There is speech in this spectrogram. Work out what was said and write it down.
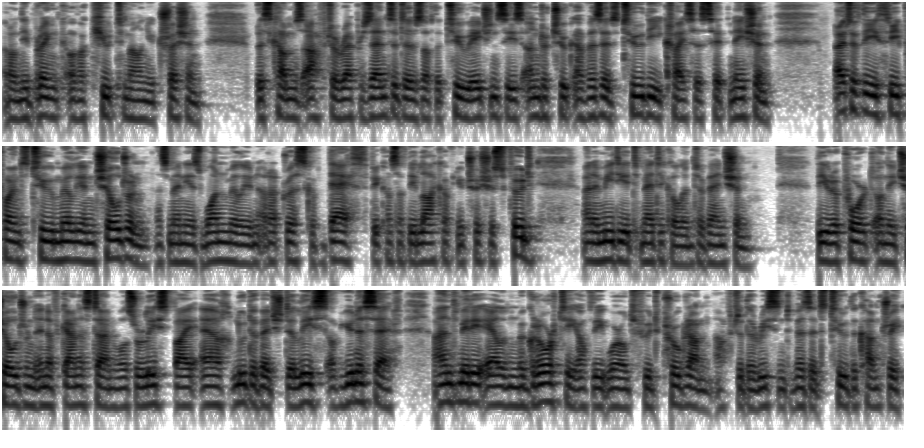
are on the brink of acute malnutrition. This comes after representatives of the two agencies undertook a visit to the crisis hit nation. Out of the 3.2 million children, as many as 1 million are at risk of death because of the lack of nutritious food and immediate medical intervention. The report on the children in Afghanistan was released by Er Ludovic de Lys of UNICEF and Mary Ellen McGroarty of the World Food Programme after their recent visit to the country.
